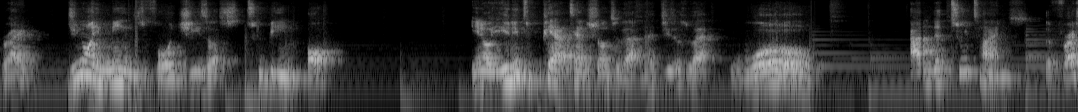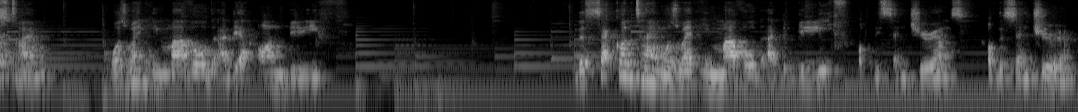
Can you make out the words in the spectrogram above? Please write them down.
Right? Do you know what it means for Jesus to be in awe? You know, you need to pay attention to that. That Jesus was like, whoa. And the two times, the first time was when he marveled at their unbelief. The second time was when he marveled at the belief of the centurions, of the centurion.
